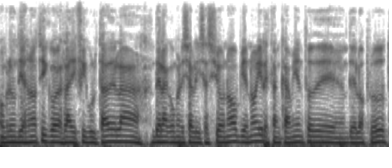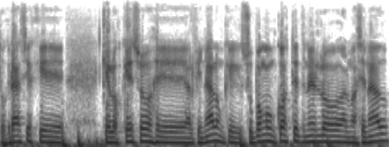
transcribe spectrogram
Hombre, un diagnóstico es la dificultad de la, de la comercialización obvia ¿no? y el estancamiento de, de los productos. Gracias que, que los quesos, eh, al final, aunque suponga un coste tenerlo almacenado,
